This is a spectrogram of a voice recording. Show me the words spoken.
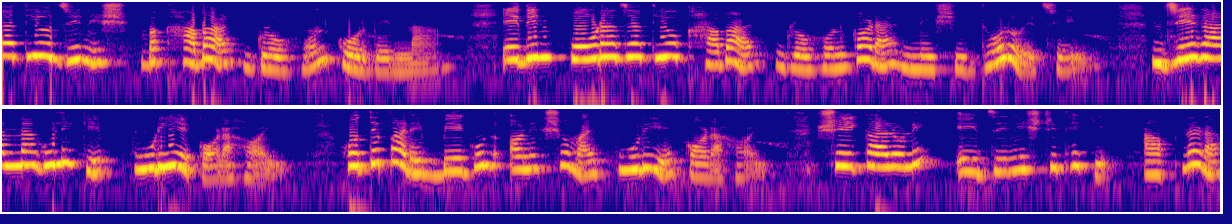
জাতীয় জিনিস বা খাবার গ্রহণ করবেন না। এদিন পোড়া জাতীয় খাবার গ্রহণ করা নিষিদ্ধ রয়েছে। যে রান্নাগুলিকে পুড়িয়ে করা হয়, হতে পারে বেগুন অনেক সময় পুড়িয়ে করা হয় সেই কারণে এই জিনিসটি থেকে আপনারা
